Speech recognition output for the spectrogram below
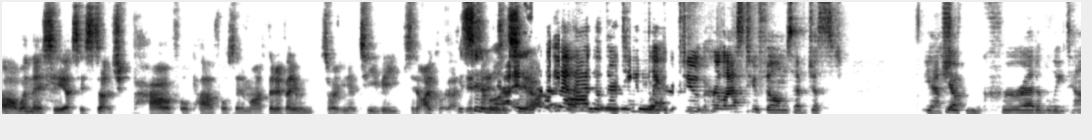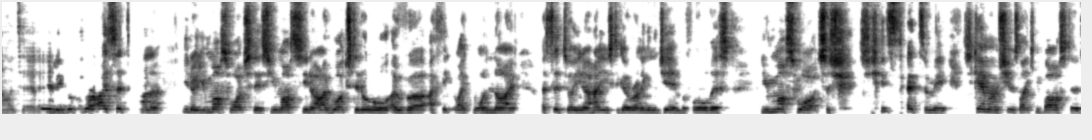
Oh, when they see us, it's such powerful, powerful cinema. I don't know if anyone, sorry, you know, TV cinema. I call it that. It's, it's cinema. It's, yeah, yeah, that the thirteenth, like her two, her last two films have just, yeah, she's yeah. incredibly talented. Really, I said to Hannah, you know, you must watch this. You must, you know, I watched it all over. I think like one night. I said to her, you know, Hannah used to go running in the gym before all this you must watch. So she, she, said to me, she came home, she was like, you bastard.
